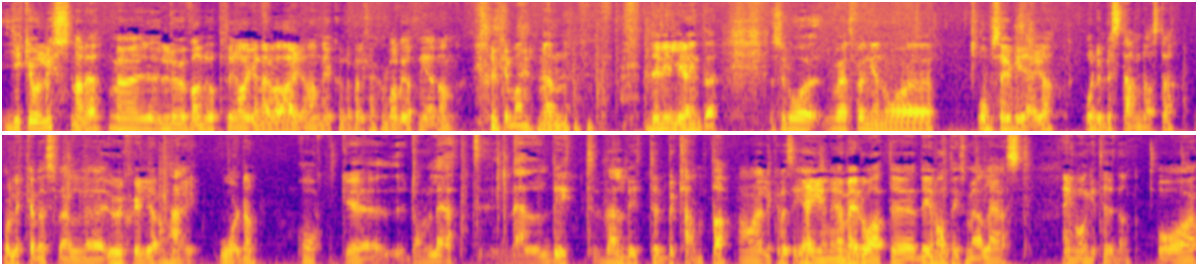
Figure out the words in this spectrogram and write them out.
gick jag och lyssnade med luvan uppdragen över öronen. Jag kunde väl kanske bara dragit ner den, tycker man. Men det ville jag inte. Så då var jag tvungen att eh, observera och det bestämdaste och lyckades väl urskilja den här orden. Och eh, de lät väldigt, väldigt bekanta. Och jag lyckades erinra mig då att det, det är någonting som jag har läst en gång i tiden. Och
